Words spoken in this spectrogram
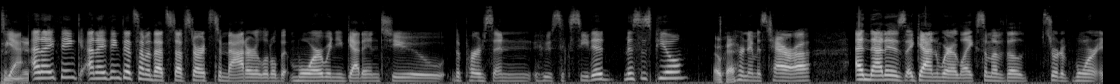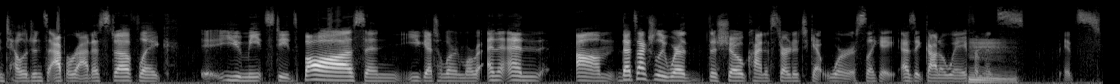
Yeah, and I think and I think that some of that stuff starts to matter a little bit more when you get into the person who succeeded Mrs. Peel. Okay. Her name is Tara. And that is again where like some of the sort of more intelligence apparatus stuff like you meet Steed's boss and you get to learn more and and um that's actually where the show kind of started to get worse like it, as it got away from its its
